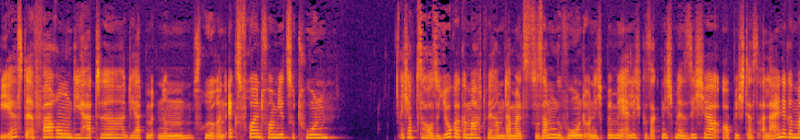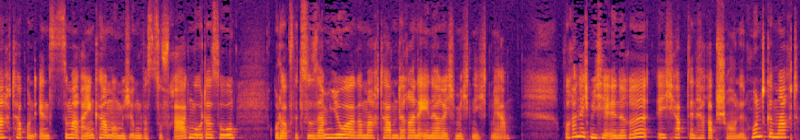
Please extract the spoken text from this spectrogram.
Die erste Erfahrung, die hatte, die hat mit einem früheren Ex-Freund von mir zu tun. Ich habe zu Hause Yoga gemacht, wir haben damals zusammen gewohnt und ich bin mir ehrlich gesagt nicht mehr sicher, ob ich das alleine gemacht habe und er ins Zimmer reinkam, um mich irgendwas zu fragen oder so, oder ob wir zusammen Yoga gemacht haben, daran erinnere ich mich nicht mehr. Woran ich mich erinnere, ich habe den herabschauenden Hund gemacht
